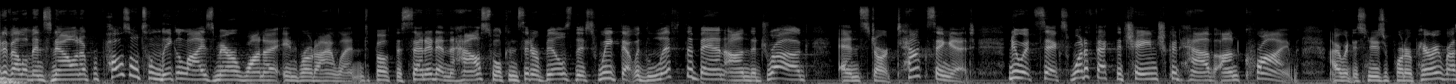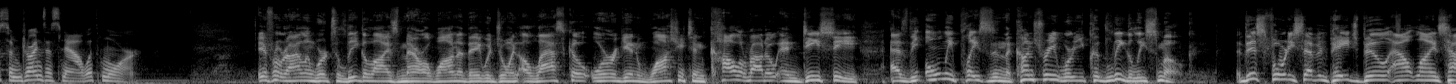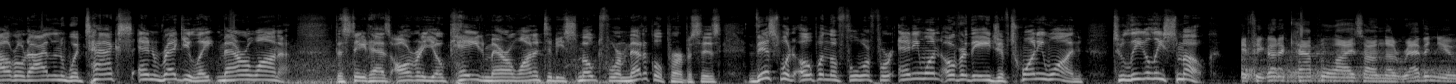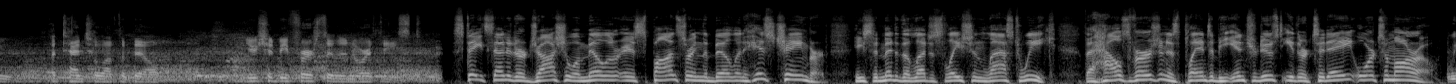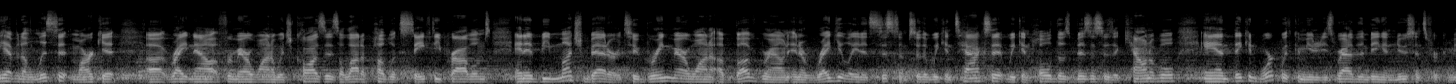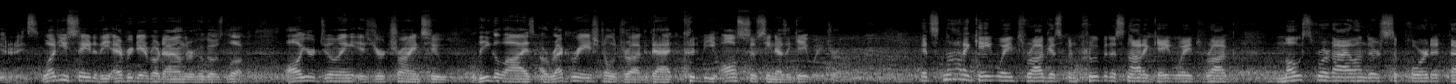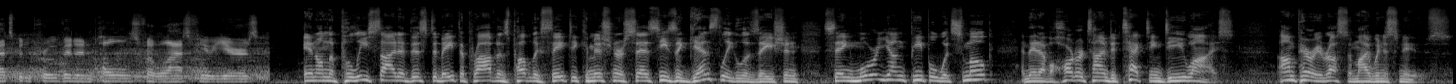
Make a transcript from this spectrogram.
New developments now on a proposal to legalize marijuana in Rhode Island. Both the Senate and the House will consider bills this week that would lift the ban on the drug and start taxing it. New at 6, what effect the change could have on crime. Eyewitness News reporter Perry Russom joins us now with more. If Rhode Island were to legalize marijuana, they would join Alaska, Oregon, Washington, Colorado, and D.C. as the only places in the country where you could legally smoke. This 47 page bill outlines how Rhode Island would tax and regulate marijuana. The state has already okayed marijuana to be smoked for medical purposes. This would open the floor for anyone over the age of 21 to legally smoke. If you're going to capitalize on the revenue potential of the bill, you should be first in the Northeast. State Senator Joshua Miller is sponsoring the bill in his chamber. He submitted the legislation last week. The House version is planned to be introduced either today or tomorrow. We have an illicit market uh, right now for marijuana, which causes a lot of public safety problems, and it'd be much better to bring marijuana above ground in a regulated system so that we can tax it, we can hold those businesses accountable, and they can work with communities rather than being a nuisance for communities. What do you say to the everyday Rhode Islander who goes, look, all you're doing is you're trying to legalize a recreational drug that could be also seen as a gateway drug? It's not a gateway drug. It's been proven it's not a gateway drug. Most Rhode Islanders support it. That's been proven in polls for the last few years. And on the police side of this debate, the Providence Public Safety Commissioner says he's against legalization, saying more young people would smoke and they'd have a harder time detecting DUIs. I'm Perry Russom, Eyewitness News.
